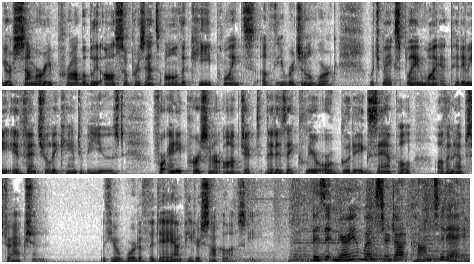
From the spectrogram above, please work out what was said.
Your summary probably also presents all the key points of the original work, which may explain why epitome eventually came to be used for any person or object that is a clear or good example of an abstraction. With your word of the day, I'm Peter Sokolowski. Visit merriam-webster.com today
